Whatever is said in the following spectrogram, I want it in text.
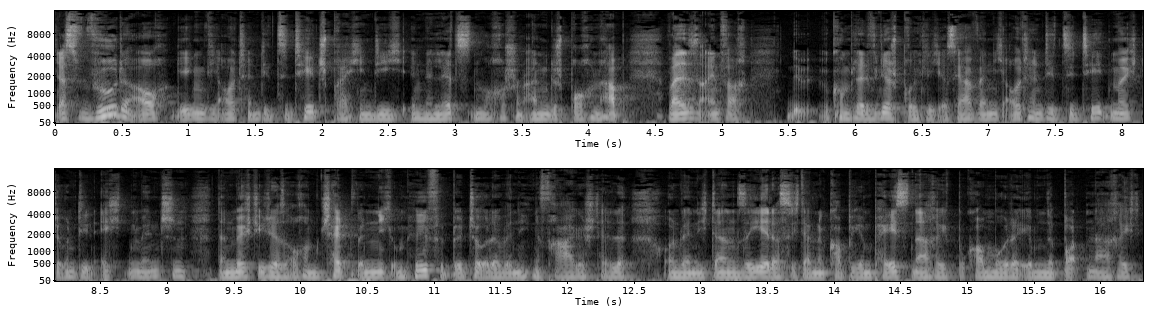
Das würde auch gegen die Authentizität sprechen, die ich in der letzten Woche schon angesprochen habe, weil es einfach äh, komplett widersprüchlich ist. Ja, wenn ich Authentizität möchte und den echten Menschen, dann möchte ich das auch im Chat, wenn ich um Hilfe bitte oder wenn ich eine Frage stelle. Und wenn ich dann sehe, dass ich dann eine Copy-and-Paste-Nachricht bekomme oder eben eine Bot-Nachricht,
